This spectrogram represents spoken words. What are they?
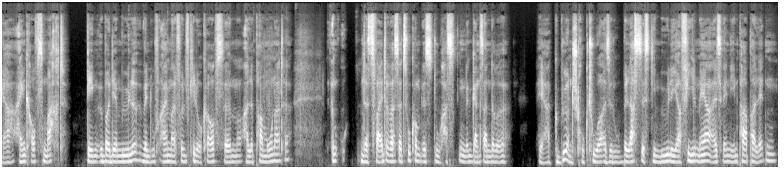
ja, Einkaufsmacht gegenüber der Mühle, wenn du einmal fünf Kilo kaufst, ähm, alle paar Monate. Ähm, das zweite, was dazu kommt, ist, du hast eine ganz andere ja, Gebührenstruktur. Also du belastest die Mühle ja viel mehr, als wenn die ein paar Paletten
